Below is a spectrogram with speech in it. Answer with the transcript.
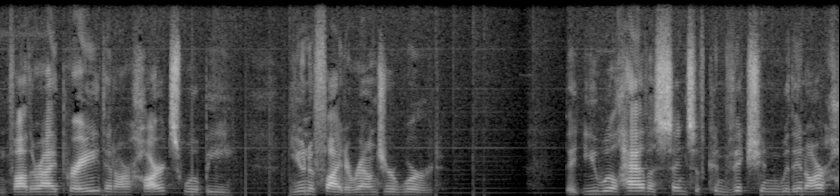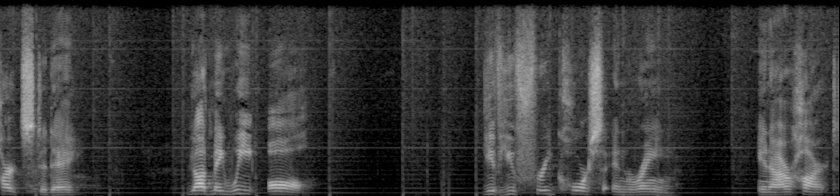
And Father, I pray that our hearts will be unified around your word, that you will have a sense of conviction within our hearts today. God, may we all give you free course and reign in our heart.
